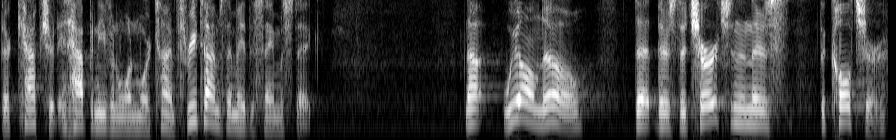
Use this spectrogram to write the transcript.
they're captured. It happened even one more time. Three times they made the same mistake. Now, we all know that there's the church and then there's the culture.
